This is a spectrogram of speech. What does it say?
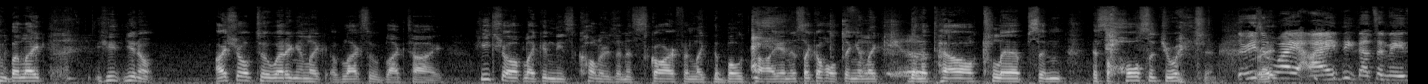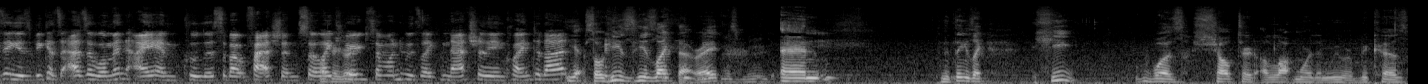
but like he you know, I show up to a wedding in like a black suit, black tie. He'd show up like in these colors and a scarf and like the bow tie and it's like a whole thing and like the lapel clips and it's a whole situation. The reason Right. why I think that's amazing is because as a woman, I am clueless about fashion. So like Okay, great. hearing someone who's like naturally inclined to that. Yeah, so he's he's like that, right? And mm-hmm. the thing is, like, he was sheltered a lot more than we were because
